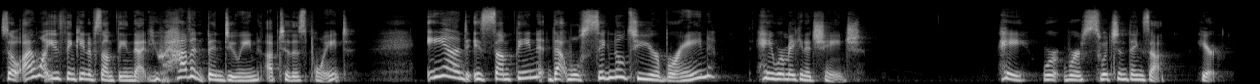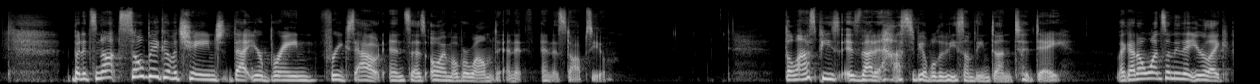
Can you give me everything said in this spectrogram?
So i want you thinking of something that you haven't been doing up to this point and is something that will signal to your brain hey we're making a change. Hey we're, we're switching things up here but it's not so big of a change that your brain freaks out and says oh i'm overwhelmed and it and it stops you the last piece is that it has to be able to be something done today. Like I don't want something that you're like,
